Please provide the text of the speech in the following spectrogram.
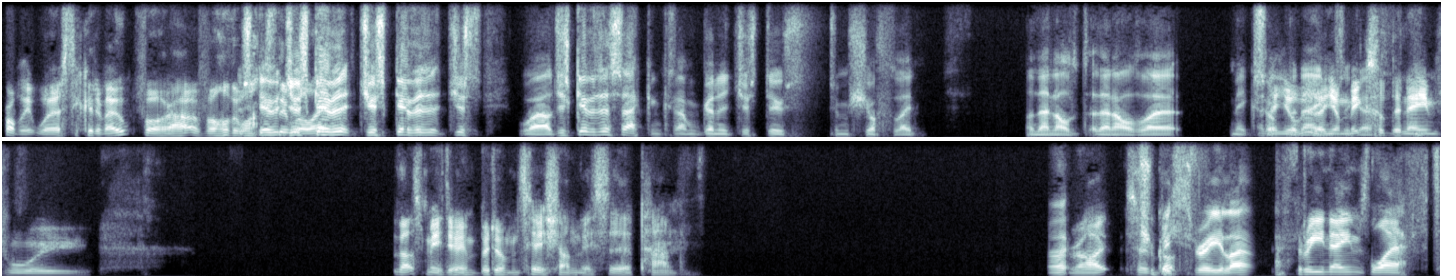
Probably the worst he could have hoped for out of all the Just ones give Just were give left. it. Just give it. Just well. Just give us a second because I'm gonna just do some shuffling, and then I'll then I'll uh, mix And up then the then names you'll mix again. up the names. Woo. That's me doing badum-tish on this uh, pan. Right. Right. So Should be three left. three names left,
